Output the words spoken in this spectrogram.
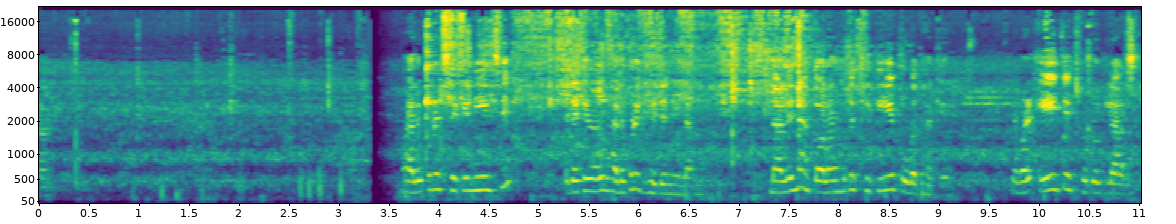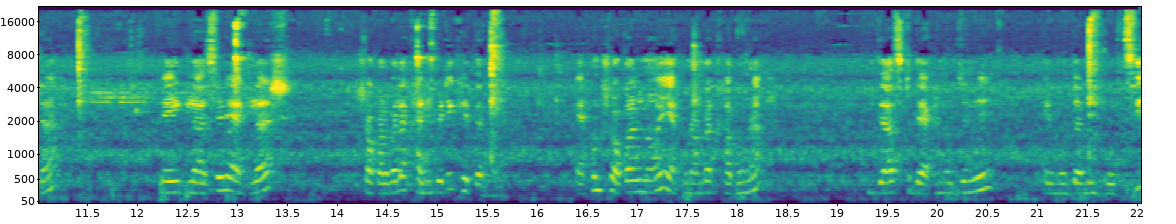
না। ভালো করে ছেঁকে নিয়েছি। এটাকে এভাবে ভালো করে ঘেটে নিলাম। নালে না তলার মধ্যে থিতিয়ে পড়ে থাকে। এবার এই যে ছোট গ্লাসটা, এই গ্লাসের এক গ্লাস সকালবেলা খালি পেটে খেতে হয়। এখন সকাল নয়, এখন আমরা খাব না। জাস্ট দেখানোর জন্য এর মধ্যে আমি ভরছি।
